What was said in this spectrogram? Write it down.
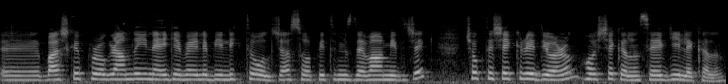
Ee, Başka bir programda yine Ege Bey ile birlikte olacağız. Sohbetimiz devam edecek. Çok teşekkür ediyorum. Hoşçakalın, sevgiyle kalın.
